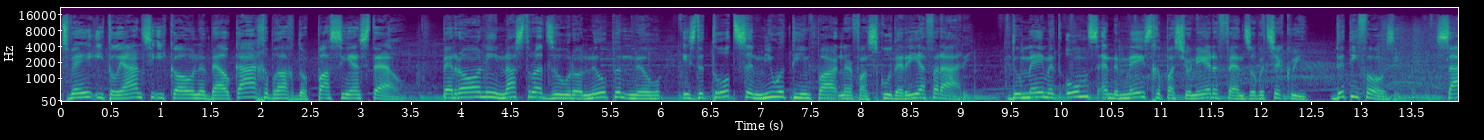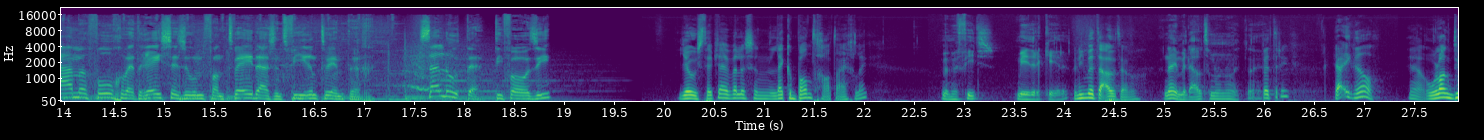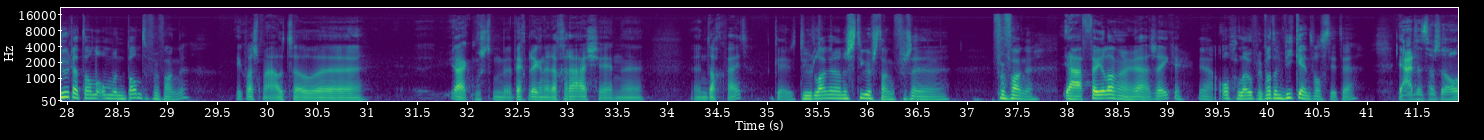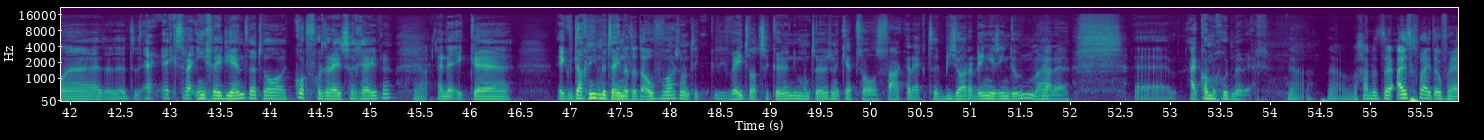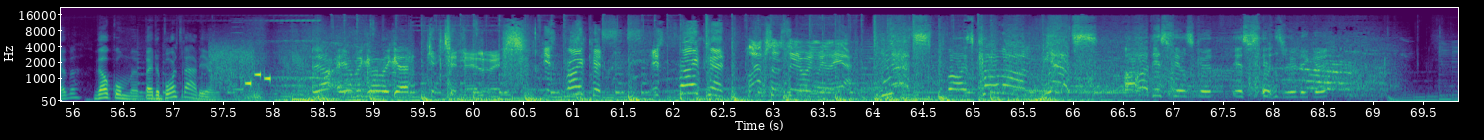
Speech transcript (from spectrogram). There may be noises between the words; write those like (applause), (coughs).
Twee Italiaanse iconen bij elkaar gebracht door passie en stijl. Peroni Nastro Azzurro 0.0 is de trotse nieuwe teampartner van Scuderia Ferrari. Doe mee met ons en de meest gepassioneerde fans op het circuit, de Tifosi. Samen volgen we het raceseizoen van 2024. Salute, Tifosi! Joost, heb jij wel eens een lekker band gehad eigenlijk? Met mijn fiets, meerdere keren. Maar niet met de auto? Nee, met de auto nog nooit. Nee. Patrick? Ja, ik wel. Ja, hoe lang duurt dat dan om een band te vervangen? Ik was mijn auto... eh, ja, ik moest hem wegbrengen naar de garage en eh, een dag kwijt. Oké, het duurt langer dan een stuurstang eh, vervangen. Ja, veel langer. Ja, zeker. Ja, ongelooflijk. Wat een weekend was dit, hè? Ja, dat was wel eh, het, extra ingrediënt werd wel kort voor de race gegeven. Ja. En ik, eh, ik dacht niet meteen dat het over was, want ik, weet wat ze kunnen, die monteurs. En ik heb ze al eens vaker echt bizarre dingen zien doen. Maar Ja. eh, eh, hij kwam er goed mee weg. Ja, nou, we gaan het er uitgebreid over hebben. Welkom bij de Boordradio. Yeah, here we go again. Get in there, Lewis. It's broken. It's broken. Flaps the steering wheel, yeah. Yes, boys, come on. Yes. Oh, this feels good. This feels really good.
